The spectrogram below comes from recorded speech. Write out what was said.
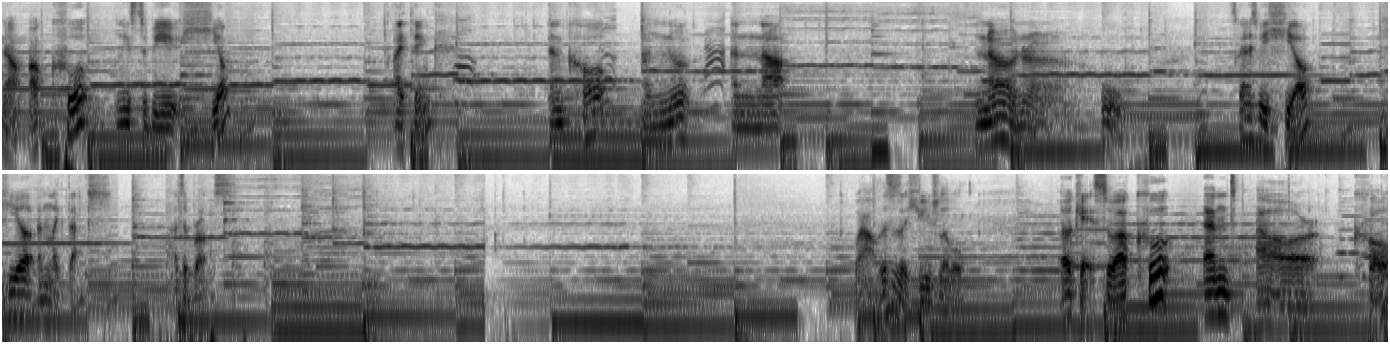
Now, our Ku needs to be here, I think. And Ko, and Nu, and Na. No, no, no, no. Ooh. Guy needs to be here, here, and like that. As a bronze. Wow, this is a huge level. Okay, so our Ku and our Ko,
